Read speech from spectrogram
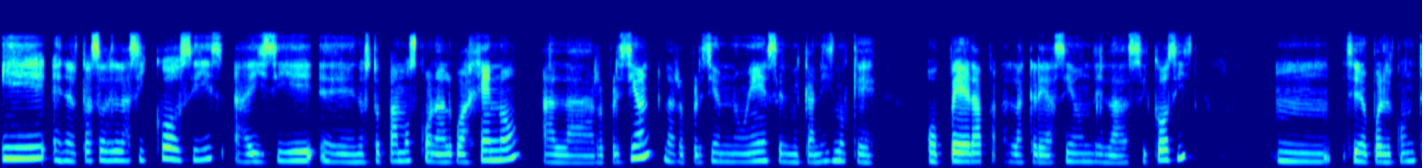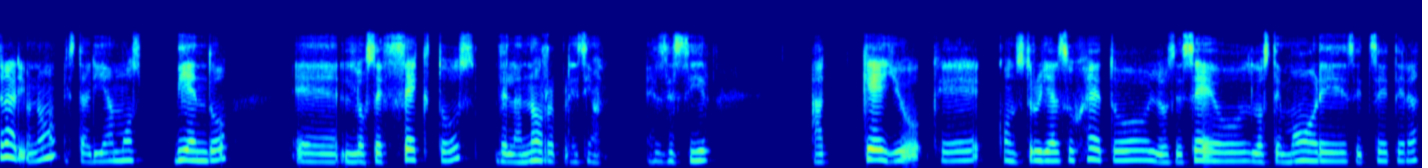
Y en el caso de la psicosis, ahí sí eh, nos topamos con algo ajeno a la represión. La represión no es el mecanismo que opera para la creación de la psicosis, mm, sino por el contrario, ¿no? Estaríamos viendo eh, los efectos de la no represión, es decir, aquello que construye al sujeto, los deseos, los temores, etcétera,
